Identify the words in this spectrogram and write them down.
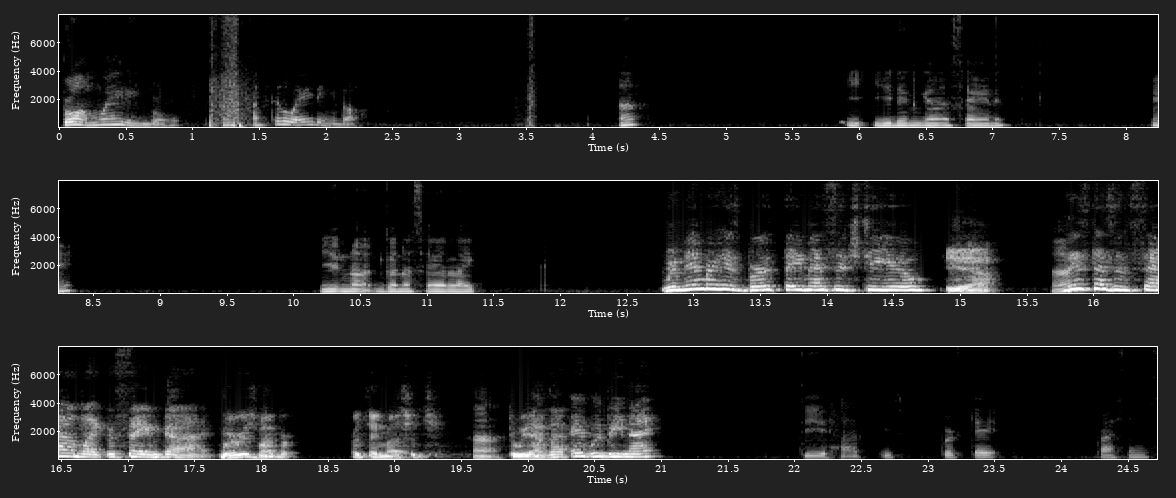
Bro, I'm waiting, bro. I'm, I'm still waiting, though. Huh? You, you didn't gonna say anything? Eh? You're not gonna say like, Remember his birthday message to you? Yeah. Huh? This doesn't sound like the same guy. Where is my bir- birthday message? huh? Do we have that? It would be nice. Do you have this birthday presents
